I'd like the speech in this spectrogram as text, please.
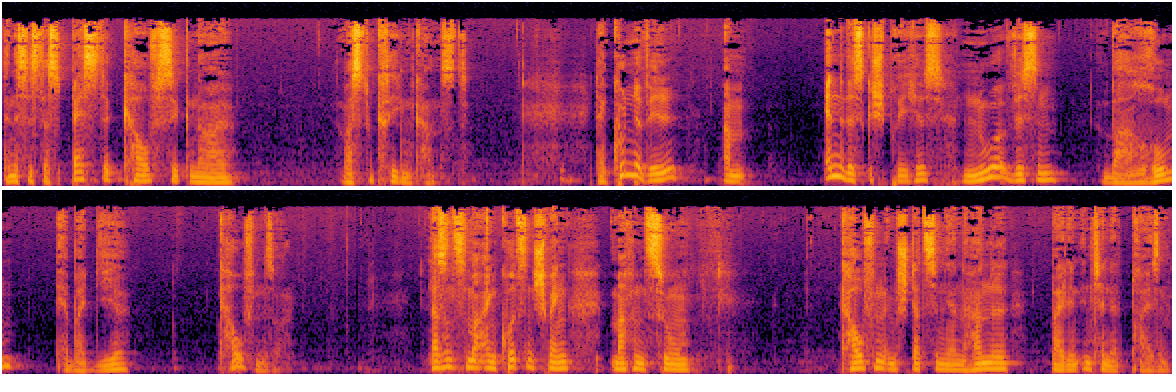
dann ist es das beste Kaufsignal, was du kriegen kannst. Dein Kunde will am Ende des Gespräches nur wissen, warum er bei dir kaufen soll. Lass uns mal einen kurzen Schwenk machen zu Kaufen im stationären Handel bei den Internetpreisen.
